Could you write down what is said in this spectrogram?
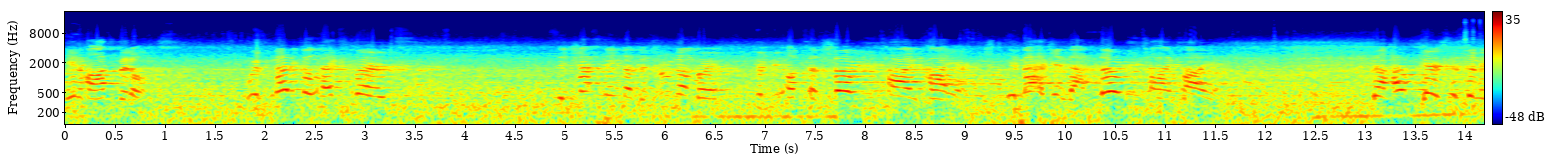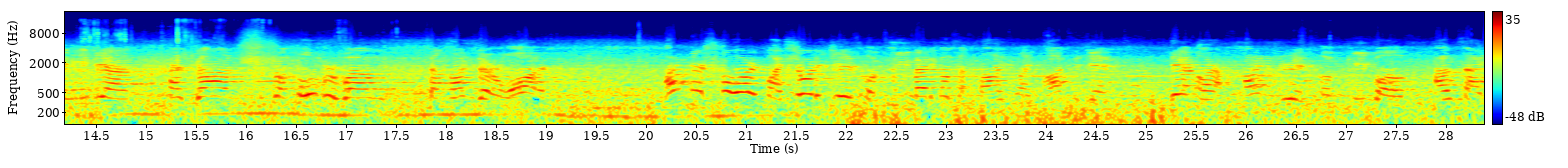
in hospitals. With medical experts suggesting that the true number could be up to 30 times higher. Imagine that, 30 times higher. The healthcare system in India has gone from overwhelmed to underwater. Underscored by shortages of key medical supplies like oxygen, there are hundreds of people outside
